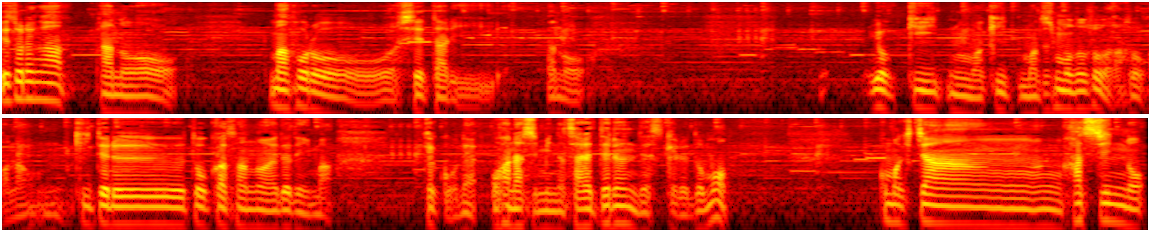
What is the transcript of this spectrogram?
でそれがあのまあフォローしてたりあのよく聞、まあ、聞私もそうだそうかな、うん聞いてるトーカーさんの間で今結構ねお話みんなされてるんですけれども小牧ちゃん発信の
